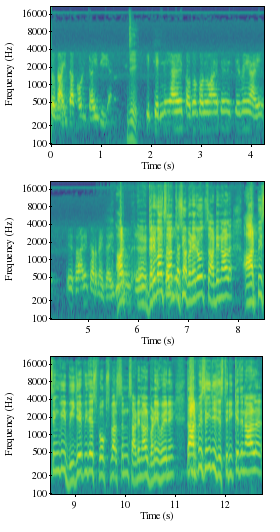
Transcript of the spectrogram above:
ਦੁਗਾਈ ਤੱਕ ਹੋਣੀ ਚਾਹੀਦੀ ਹੈ। ਜੀ। ਕਿ ਕਿੰਨੇ ਆਏ ਕਦੋਂ ਕਦੋਂ ਆਏ ਤੇ ਕਿਵੇਂ ਆਏ ਇਹ ਸਾਰੇ ਕਰਨੇ ਚਾਹੀਦੇ ਗਰੇਵਾਲ ਸਾਹਿਬ ਤੁਸੀਂ ਬਣੇ ਰਹੋ। ਸਾਡੇ ਨਾਲ ਆਰਪੀ ਸਿੰਘ ਵੀ ਬੀਜੇਪੀ ਦੇ ਸਪੋਕਸਪਰਸਨ ਸਾਡੇ ਨਾਲ ਬਣੇ ਹੋਏ ਨੇ। ਤਾਂ ਆਰਪੀ ਸਿੰਘ ਜੀ ਜਿਸ ਤਰੀਕੇ ਦੇ ਨਾਲ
